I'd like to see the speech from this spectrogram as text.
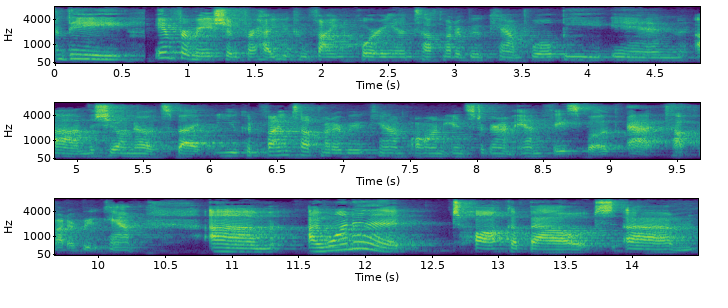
the information for how you can find Corey and Tough Mudder Boot Camp will be in um, the show notes, but you can find Tough Mudder Boot Camp on Instagram and Facebook at Tough Mudder Boot Camp. Um, I want to talk about, um,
